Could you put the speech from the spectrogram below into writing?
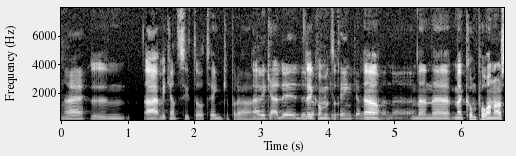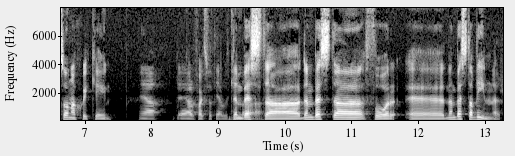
nej. Ehm, nej, vi kan inte sitta och tänka på det här. Nej, det, kan, det, det, Det kommer inte- tänkande. ja, Men, eh, Men, eh, men kom på några sådana, skicka in. ja, det hade faktiskt varit jävligt kul Den höra. bästa, den bästa får, eh, den bästa vinner.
